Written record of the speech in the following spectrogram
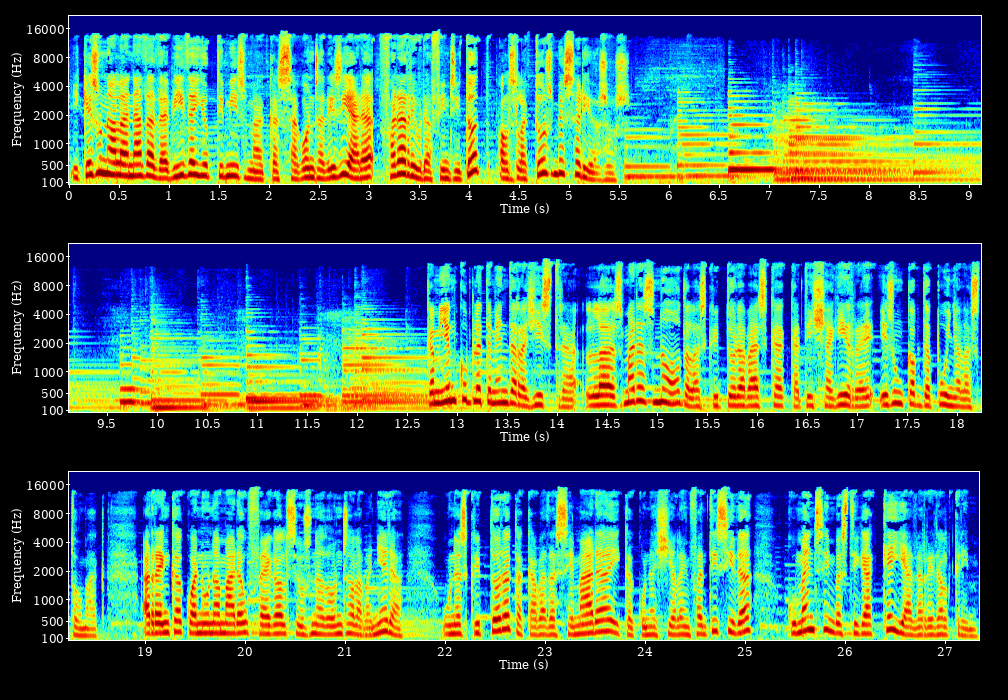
i que és una alenada de vida i optimisme que, segons Adisiara, farà riure fins i tot els lectors més seriosos. Canviem completament de registre. Les mares no, de l'escriptora basca Katisha Aguirre, és un cop de puny a l'estómac. Arrenca quan una mare ofega els seus nadons a la banyera. Una escriptora que acaba de ser mare i que coneixia la infanticida comença a investigar què hi ha darrere el crim.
